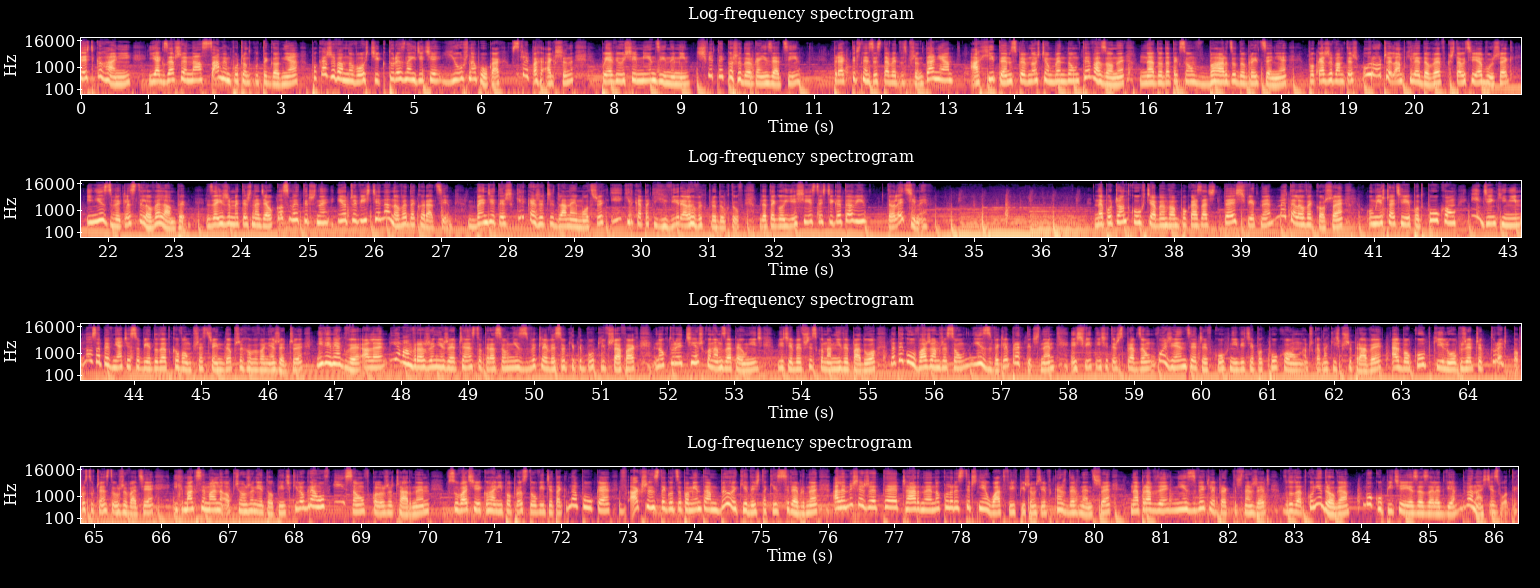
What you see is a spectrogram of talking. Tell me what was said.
Cześć kochani! Jak zawsze na samym początku tygodnia pokażę Wam nowości, które znajdziecie już na półkach w sklepach Action. Pojawiły się m.in. świetne kosze do organizacji, praktyczne zestawy do sprzątania, a hitem z pewnością będą te wazony. Na dodatek są w bardzo dobrej cenie. Pokażę Wam też urocze lampki LEDowe w kształcie jabłuszek i niezwykle stylowe lampy. Zajrzymy też na dział kosmetyczny i oczywiście na nowe dekoracje. Będzie też kilka rzeczy dla najmłodszych i kilka takich wiralowych produktów. Dlatego jeśli jesteście gotowi, to lecimy! Na początku chciałabym Wam pokazać te świetne metalowe kosze. Umieszczacie je pod półką i dzięki nim no, zapewniacie sobie dodatkową przestrzeń do przechowywania rzeczy. Nie wiem jak Wy, ale ja mam wrażenie, że często teraz są niezwykle wysokie te półki w szafach, no, które ciężko nam zapełnić, wiecie, by wszystko nam nie wypadło. Dlatego uważam, że są niezwykle praktyczne. Świetnie się też sprawdzą w łazience czy w kuchni, wiecie, pod półką, na przykład na jakieś przyprawy, albo kubki lub rzeczy, które po prostu często używacie. Ich maksymalne obciążenie to 5 kg i są w kolorze czarnym. Wsuwacie je, kochani, po prostu, wiecie, tak na półkę. W Action, z tego co pamiętam, były kiedyś takie srebrne, ale myślę, że te czarne, no kolorystycznie łatwiej wpiszą się w każde wnętrze. Naprawdę niezwykle praktyczna rzecz, w dodatku niedroga, bo kupicie je za zaledwie 12 zł.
